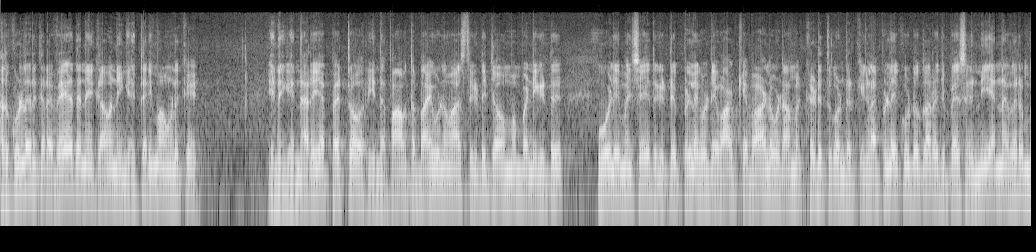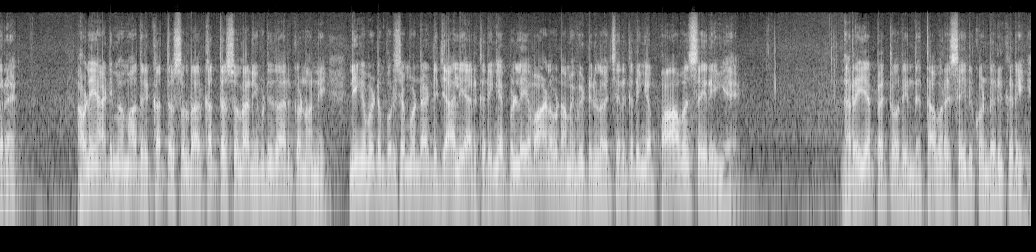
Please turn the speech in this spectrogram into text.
அதுக்குள்ளே இருக்கிற வேதனை கவனிங்க. தெரியுமா அவங்களுக்கு இன்றைக்கி நிறைய பெற்றோர் இந்த பாவத்தை பைபிளும் வாசித்துக்கிட்டு ஜெபமும் பண்ணிக்கிட்டு ஊழியமும் செய்துக்கிட்டு பிள்ளைகளுடைய வாழ்க்கையை வாழ விடாமல் கெடுத்து கொண்டு இருக்கீங்களா பிள்ளை கூட்டு உட்கார வச்சு பேசுங்க. நீ என்ன விரும்புகிற அவளையும் அடிமை மாதிரி கத்த சொல்கிறார் கத்த சொல்கிறார் இப்படி தான் இருக்கணும் நீ. நீங்கள் மட்டும் புருஷன் பொண்டாட்டி ஜாலியாக இருக்கிறீங்க பிள்ளையை வாழ விடாமல் வீட்டுக்குள்ளே வச்சுருக்கிறீங்க பாவம் செய்கிறீங்க நிறைய பெற்றோர் இந்த தவறை செய்து கொண்டு இருக்கிறீங்க.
